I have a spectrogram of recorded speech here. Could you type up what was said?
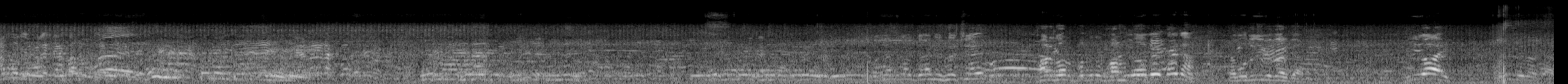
আমাদের বলে সরকার জানি হয়েছে, ঘর ঘর প্রতিটা ঘর হতে হবে, তাই না? তা মোদিজিকে দরকার। দরকার।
